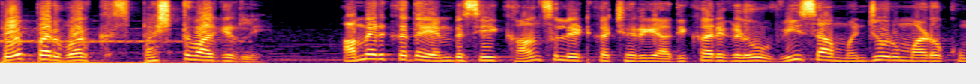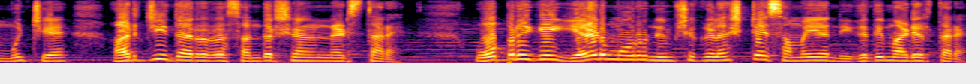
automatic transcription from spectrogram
ಪೇಪರ್ ವರ್ಕ್ ಸ್ಪಷ್ಟವಾಗಿರಲಿ. ಅಮೆರಿಕದ ಎಂಬಸಿ ಕಾನ್ಸುಲೇಟ್ ಕಚೇರಿಯ ಅಧಿಕಾರಿಗಳು ವೀಸಾ ಮಂಜೂರು ಮಾಡೋಕ್ಕೂ ಮುಂಚೆ ಅರ್ಜಿದಾರರ ಸಂದರ್ಶನ ನಡೆಸ್ತಾರೆ. ಒಬ್ಬರಿಗೆ ಎರಡು ಮೂರು ನಿಮಿಷಗಳಷ್ಟೇ ಸಮಯ ನಿಗದಿ ಮಾಡಿರ್ತಾರೆ.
